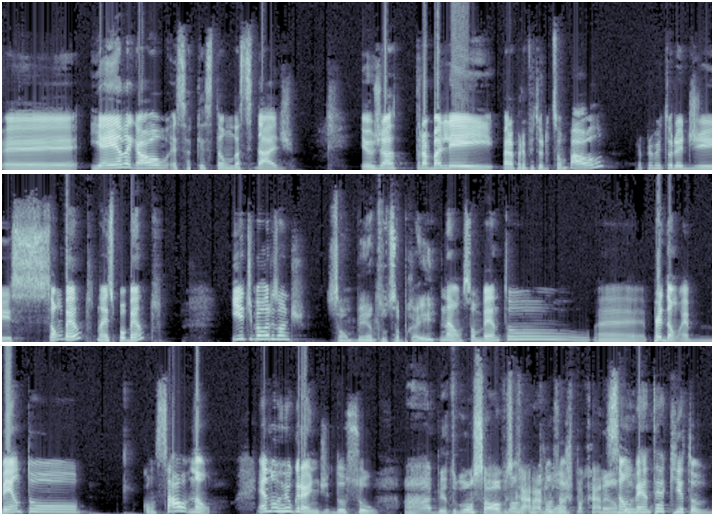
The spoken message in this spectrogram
é, E aí é legal essa questão da cidade. Eu já trabalhei para a Prefeitura de São Paulo, para a Prefeitura de São Bento, na Expo Bento, e de Belo Horizonte. São Bento do Sapucaí? Não, São Bento. é, Perdão, é Bento Gonçalves? Não. É no Rio Grande do Sul. Ah, Bento Gonçalves. Bom, Caralho, Gonçalves. longe pra caramba. São Bento é aqui, eu tô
